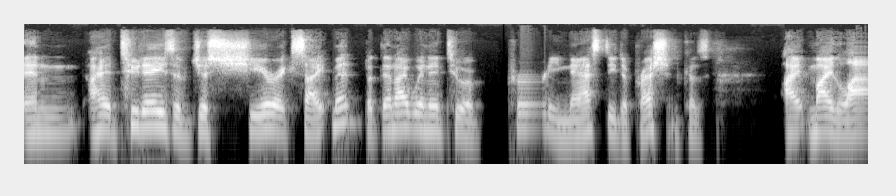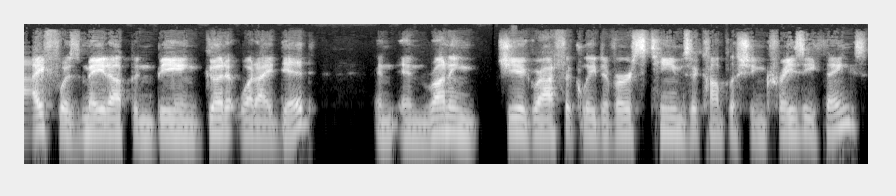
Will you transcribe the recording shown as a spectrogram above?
and I had two days of just sheer excitement. But then I went into a pretty nasty depression because I my life was made up in being good at what I did, and, and running geographically diverse teams accomplishing crazy things.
